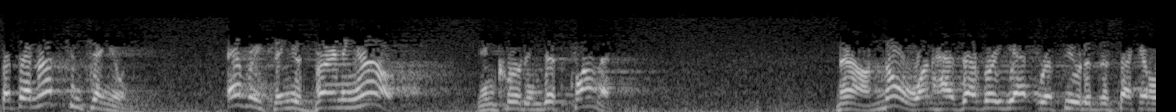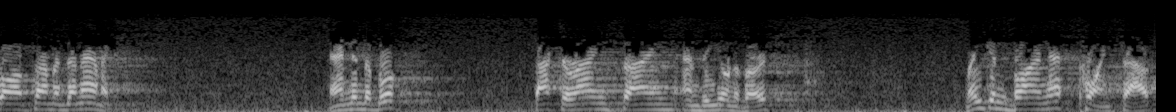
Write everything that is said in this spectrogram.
But they're not continuing. Everything is burning out, including this planet. Now, no one has ever yet refuted the second law of thermodynamics. And in the book, Dr. Einstein and the Universe, Lincoln Barnett points out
